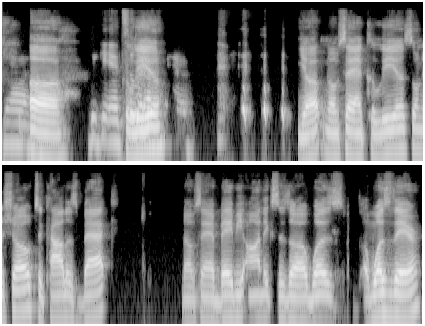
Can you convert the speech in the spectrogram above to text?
Yeah. Uh we get into Khaliyah. it. yep, you know what I'm saying? Khaliyah's on the show. Takyla's back. You know what I'm saying? Baby Onyx is uh was uh, was there.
